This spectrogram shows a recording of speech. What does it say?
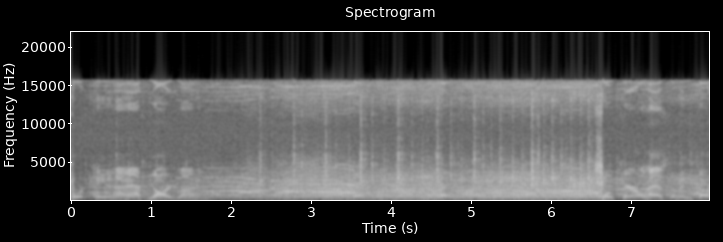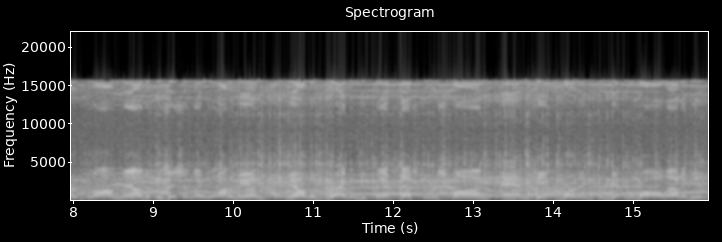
14 and a half yard line. So Carroll has them in third and long now, the position they want them in. Now the Dragon defense has to respond and keep Vernon from getting the ball out of here.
